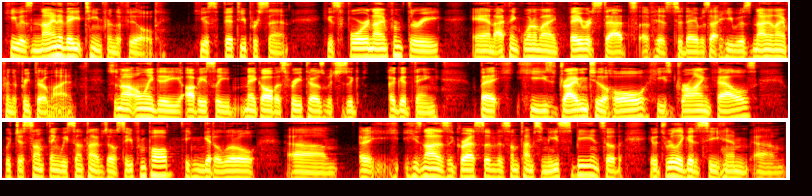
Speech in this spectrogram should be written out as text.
He was 9 of 18 from the field. He was 50%. He was 4 9 from 3. And I think one of my favorite stats of his today was that he was 99 from the free throw line. So not only did he obviously make all of his free throws, which is a, a good thing, but he's driving to the hole, he's drawing fouls, which is something we sometimes don't see from Paul. He can get a little, um, uh, he's not as aggressive as sometimes he needs to be. And so it was really good to see him um,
